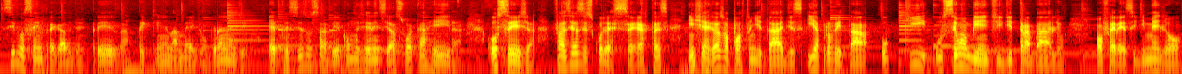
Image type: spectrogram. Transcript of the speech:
Se você é empregado de uma empresa, pequena, média ou grande, é preciso saber como gerenciar sua carreira, ou seja, fazer as escolhas certas, enxergar as oportunidades e aproveitar o que o seu ambiente de trabalho oferece de melhor.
